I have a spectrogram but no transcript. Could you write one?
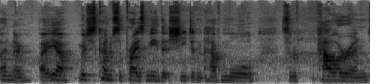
I don't know, uh, yeah, which kind of surprised me that she didn't have more sort of power and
